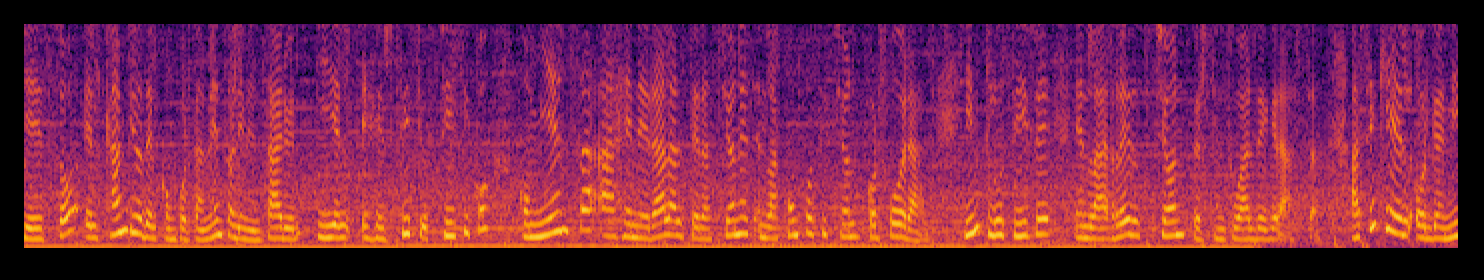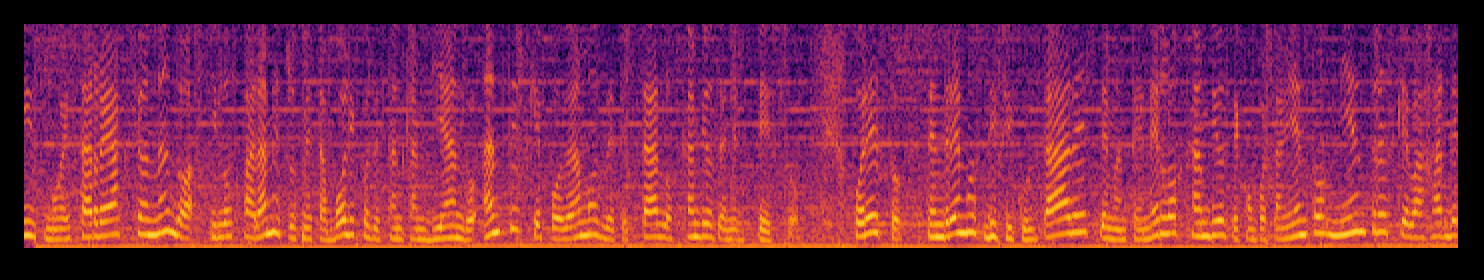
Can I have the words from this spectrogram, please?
peso, el cambio del comportamiento alimentario y el ejercicio físico comienza a generar alteraciones en la composición corporal, inclusive en la reducción percentual de grasa. Así que el organismo está reaccionando y los parámetros metabólicos están cambiando antes que podamos detectar los cambios en el peso. Por eso tendremos dificultades de mantener los cambios de comportamiento mientras que bajar de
